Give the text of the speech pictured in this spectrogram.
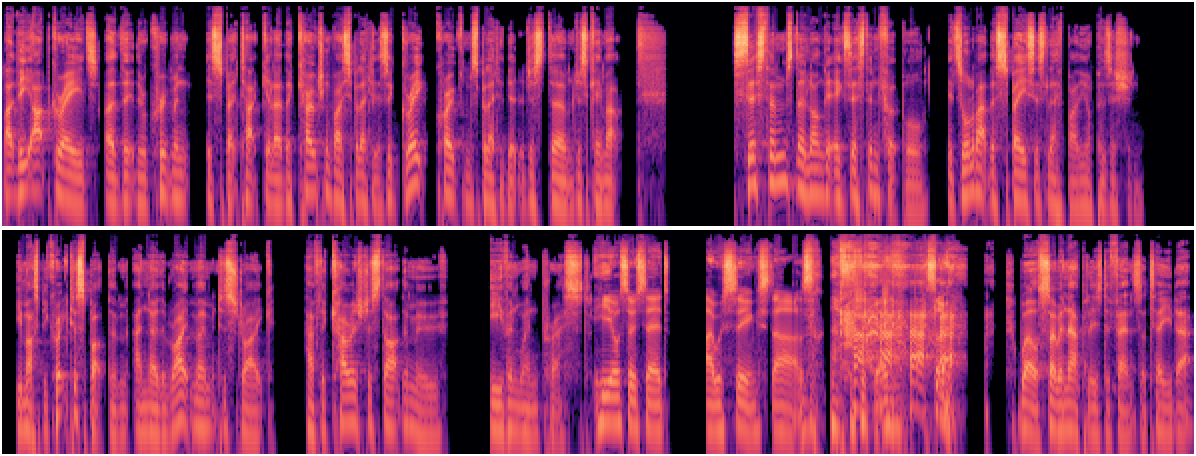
Like the upgrades, uh, the, the recruitment is spectacular. The coaching by Spalletti. There's a great quote from Spalletti that just um, just came up. Systems no longer exist in football. It's all about the spaces left by the opposition. You must be quick to spot them and know the right moment to strike. Have the courage to start the move, even when pressed. He also said, "I was seeing stars." after the game. so well, so in Napoli's defence, I'll tell you that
